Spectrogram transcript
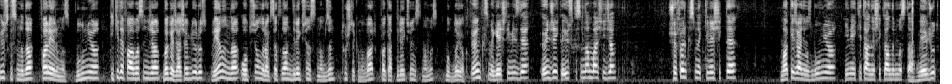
üst kısımda da far ayarımız bulunuyor. İki defa basınca bagajı açabiliyoruz ve yanında opsiyon olarak satılan direksiyon ısıtmamızın tuş takımı var. Fakat direksiyon ısıtmamız bunda yok. Ön kısma geçtiğimizde öncelikle üst kısımdan başlayacağım. Şoför kısmındaki güneşlikte makyaj aynamız bulunuyor. Yine iki tane ışıklandırması da mevcut.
